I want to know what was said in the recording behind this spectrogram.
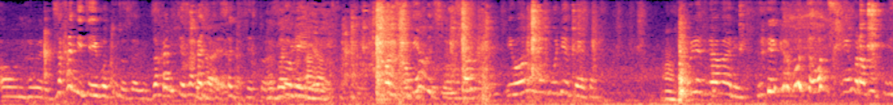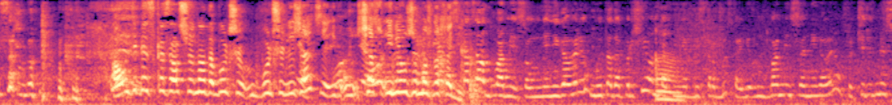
а он говорит, заходите, его тоже зовут, заходите, заходите, садитесь тоже. Он сидел и слушал, и он ему будет это, Ага. Будет говорить. Как будто он с ним работает, не со мной. А он тебе сказал, что надо больше, больше лежать? Нет, он, Сейчас нет, или он, уже он, можно ходить? сказал два месяца, он мне не говорил. Мы тогда пришли, он а. так мне быстро-быстро. Он два месяца не говорил, что через месяц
